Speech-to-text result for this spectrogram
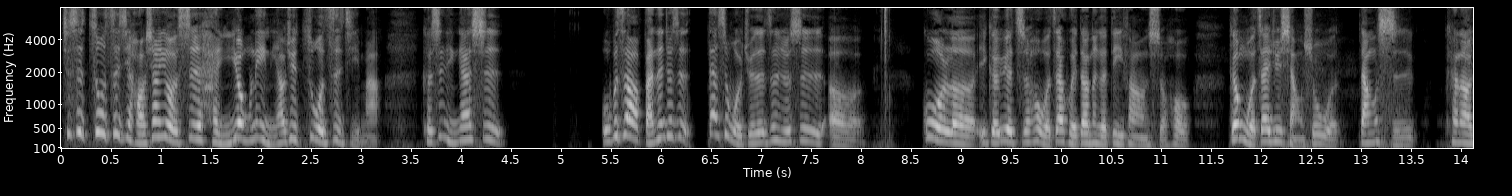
就是做自己，好像又是很用力，你要去做自己嘛。可是你应该是，我不知道，反正就是，但是我觉得真的就是，呃，过了一个月之后，我再回到那个地方的时候，跟我再去想说，我当时看到，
